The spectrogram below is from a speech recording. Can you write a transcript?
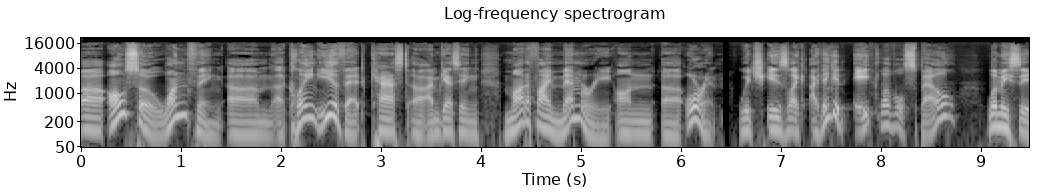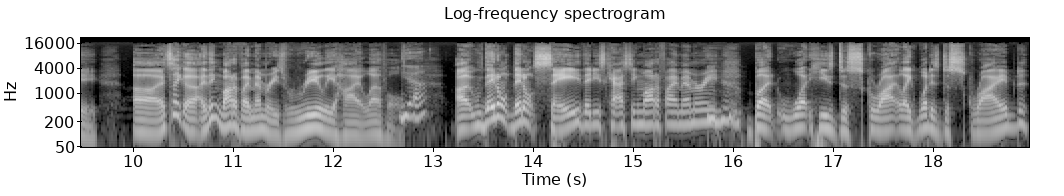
Uh, also, one thing, um, uh, Klain Eovet cast, uh, I'm guessing, Modify Memory on uh, Orin, which is like, I think an eighth level spell. Let me see. Uh, it's like a, I think Modify Memory is really high level. Yeah. Uh, they don't they don't say that he's casting modify memory, Mm-hmm. but what he's described like what is described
